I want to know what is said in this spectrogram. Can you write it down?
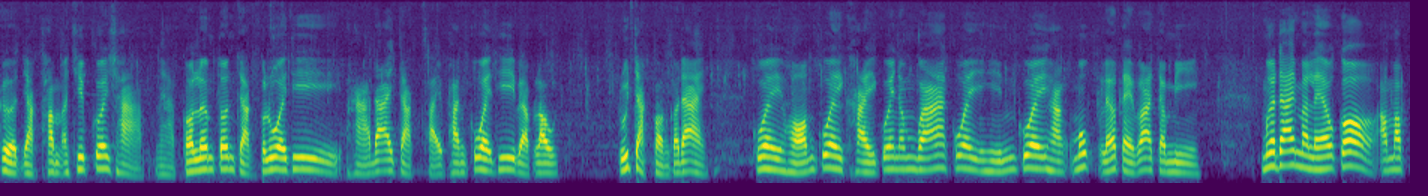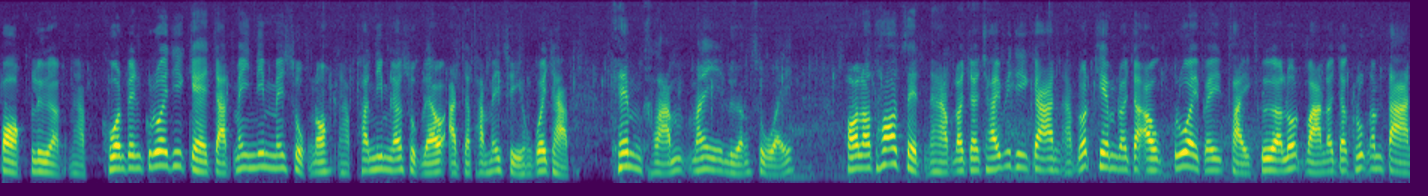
เกิดอยากทำอาชีพกล้วยฉาบนะครับก็เริ่มต้นจากกล้วยที่หาได้จากสายพันธุ์กล้วยที่แบบเรารู้จักก่อนก็ได้ กล้วยหอมกล้วยไข่กล้วยน้ำว้ากล้วยหินกล้วยหักมุก แล้วแต่ว่าจะมี เมื่อได้มาแล้วก็เอามาปอกเปลือกนะครับควรเป็นกล้วยที่แก่จัดไม่นิ่มไม่สุกเนาะนะครับถ้านิ่มแล้วสุกแล้วอาจจะทำให้สีของกล้วยฉาบ เข้มคล้ำไม่เหลืองสวย พอเราทอดเสร็จนะครับ เราจะใช้วิธีการรสเค็มเราจะเอากล้วยไปใส่เกลือรสหวานเราจะคลุกน้ำตาล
